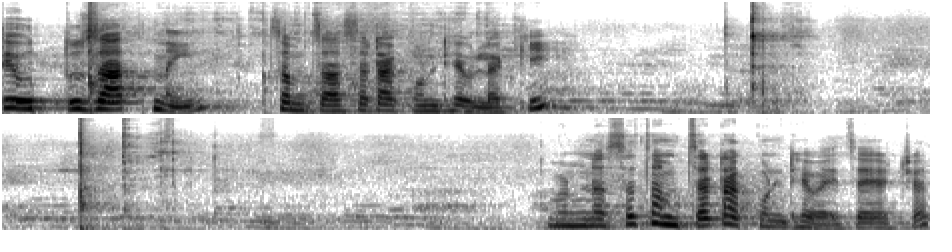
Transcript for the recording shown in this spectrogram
ते उत्तू जात नाही. चमचा असा टाकून ठेवला की म्हणून असं चमचा टाकून ठेवायचा याच्यात.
